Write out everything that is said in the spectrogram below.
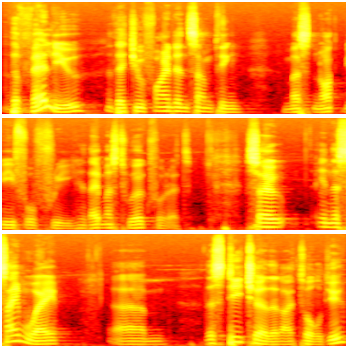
the value that you find in something must not be for free. They must work for it. So in the same way, um, this teacher that I told you,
